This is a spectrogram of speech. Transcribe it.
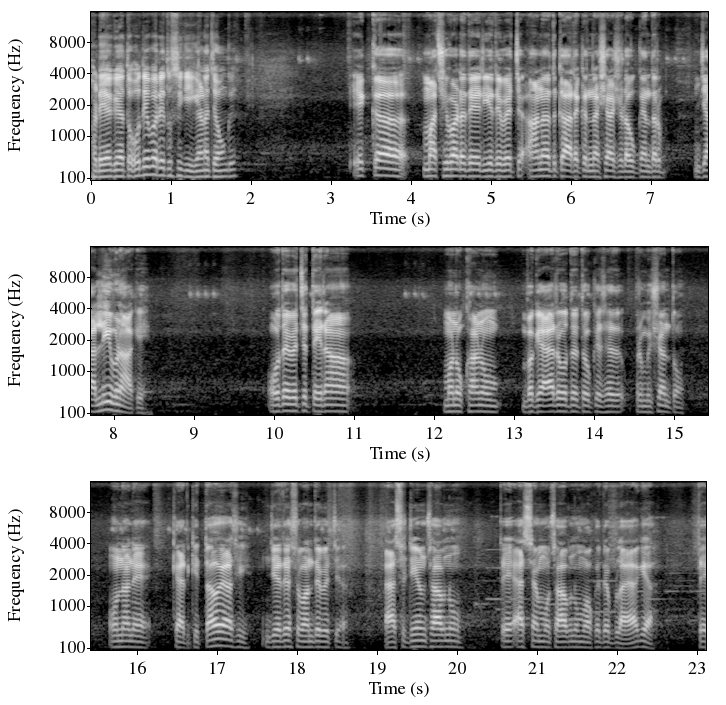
ਫੜਿਆ ਗਿਆ ਤਾਂ ਉਹਦੇ ਬਾਰੇ ਤੁਸੀਂ ਕੀ ਕਹਿਣਾ ਚਾਹੋਗੇ? ਇੱਕ ਮਾਛੀਵਾੜੇ ਦੇ ਏਰੀਆ ਦੇ ਵਿੱਚ ਅਨਅਧਿਕਾਰਕ ਨਸ਼ਾ ਛਡਾਊ ਕੇਂਦਰ ਜਾਲੀ ਬਣਾ ਕੇ ਉਹਦੇ ਵਿੱਚ 13 ਮਨੁੱਖਾਂ ਨੂੰ ਬਗੈਰ ਉਹਦੇ ਤੋਂ ਕਿਸੇ ਪਰਮਿਸ਼ਨ ਤੋਂ ਉਹਨਾਂ ਨੇ ਕੈਦ ਕੀਤਾ ਹੋਇਆ ਸੀ ਜਿਹਦੇ ਸਬੰਧ ਦੇ ਵਿੱਚ ਐਸਡੀਐਮ ਸਾਹਿਬ ਨੂੰ ਤੇ ਐਸਐਮਓ ਸਾਹਿਬ ਨੂੰ ਮੌਕੇ ਤੇ ਬੁਲਾਇਆ ਗਿਆ ਤੇ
